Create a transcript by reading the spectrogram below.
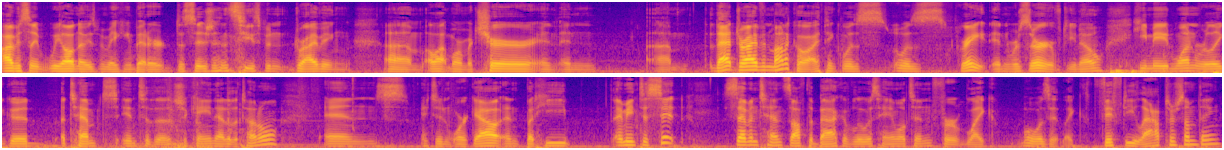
obviously we all know he's been making better decisions. He's been driving um, a lot more mature, and, and um, that drive in Monaco I think was was great and reserved. You know, he made one really good attempt into the chicane out of the tunnel, and it didn't work out. And but he, I mean, to sit seven tenths off the back of Lewis Hamilton for like what was it like fifty laps or something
